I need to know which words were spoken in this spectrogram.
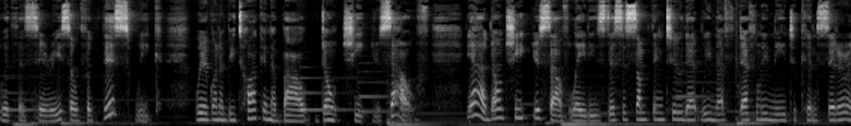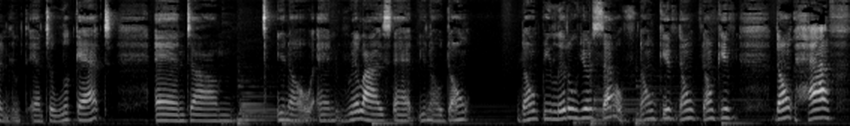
with this series. So for this week, we're going to be talking about don't cheat yourself. Yeah, don't cheat yourself, ladies. This is something too that we nef- definitely need to consider and and to look at and um, you know and realize that you know don't don't belittle yourself don't give don't don't give don't have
